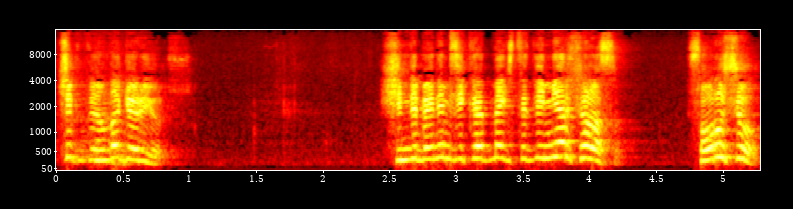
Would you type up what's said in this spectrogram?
Çıktığını da görüyoruz. Şimdi benim zikretmek istediğim yer şurası. Soru şu.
